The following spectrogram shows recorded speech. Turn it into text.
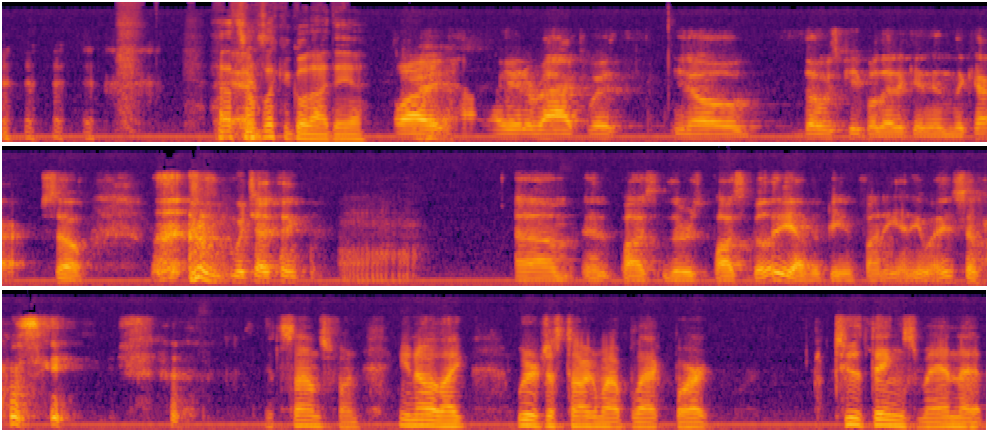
that sounds like a good idea. How I, how I interact with, you know, those people that get in the car. So, which I think um, and poss- there's possibility of it being funny anyway. So we'll see. It sounds fun. You know, like we were just talking about Black Bart. Two things, man, that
